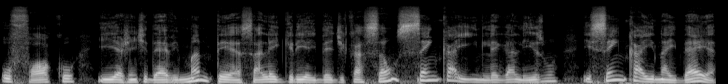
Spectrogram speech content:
o foco e a gente deve manter essa alegria e dedicação sem cair em legalismo e sem cair na ideia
